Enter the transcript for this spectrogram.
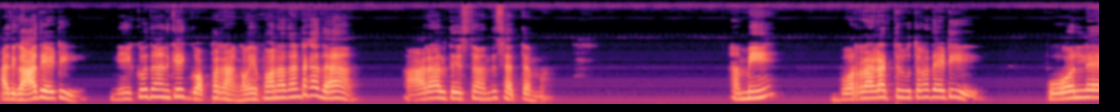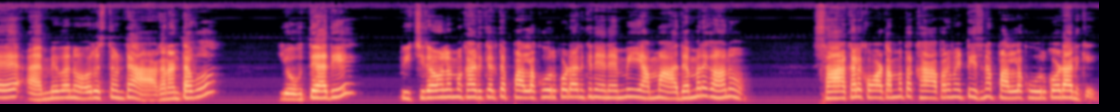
అది కాదేటి? నీకు దానికి గొప్ప రంగమైపోనాదంట కదా. ఆరాలు తీస్తూ అంది సత్యమ్మ. అమ్మి బుర్రాగా తిరుగుతున్నదేటి? పోన్లే అమ్మివని ఓరుస్తుంటే ఆగనంటావు? యువతే అది? పిచ్చిరావులమ్మ కాడికి వెళ్తే పళ్ళ కూరుకోవడానికి నేనమ్మి అమ్మ అదమ్మని గాను. సాకలి కోటమ్మతో కాపరమెట్టేసిన పళ్ళ కూరుకోవడానికి.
